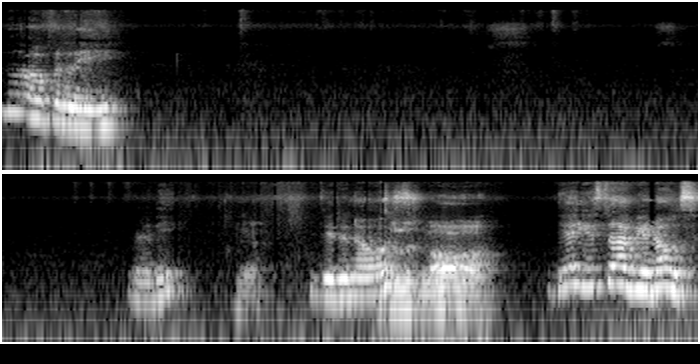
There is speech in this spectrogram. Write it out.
Lovely. Ready? Yeah. Do the nose. Tell us more. Yeah, you still have your nose.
